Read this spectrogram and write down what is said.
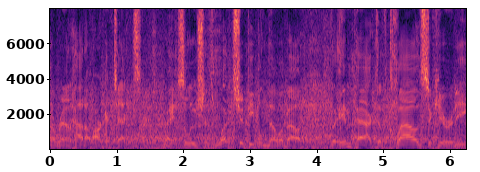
around how to architect right. solutions. What should people know about the impact of cloud security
